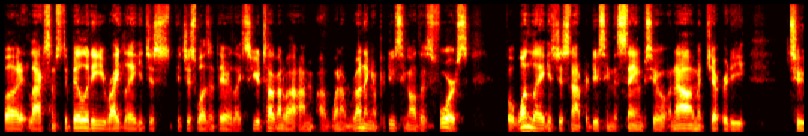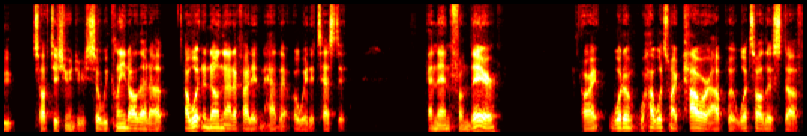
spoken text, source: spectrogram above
but it lacked some stability. Right leg, it just it just wasn't there. Like so, you're talking about I'm uh, when I'm running, I'm producing all this force, but one leg is just not producing the same. So now I'm at jeopardy to soft tissue injury. So we cleaned all that up. I wouldn't have known that if I didn't have that a way to test it. And then from there, all right what how, what's my power output what's all this stuff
